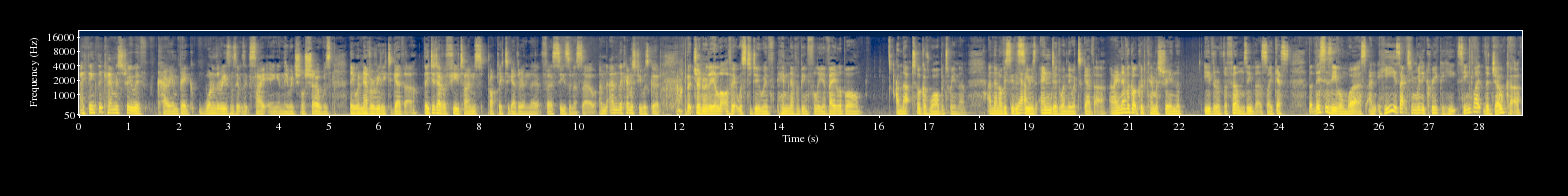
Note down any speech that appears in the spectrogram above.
I think the chemistry with Carrie and Big, one of the reasons it was exciting in the original show was they were never really together. They did have a few times properly together in the first season or so, and, and the chemistry was good. But generally, a lot of it was to do with him never being fully available and that tug of war between them. And then obviously the Yeah. series ended when they were together, and I never got good chemistry in the either of the films either. So I guess, but this is even worse. And he is acting really creepy. He seemed like the Joker.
